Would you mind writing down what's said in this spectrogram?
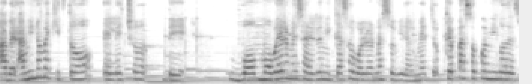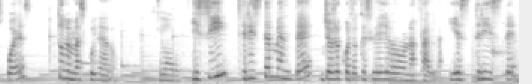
a ver, a mí no me quitó el hecho de moverme, salir de mi casa volverme a subir al metro. ¿Qué pasó conmigo después? Tuve más cuidado. Claro. Y sí, tristemente, yo recuerdo que ese día llevaba una falda y es triste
